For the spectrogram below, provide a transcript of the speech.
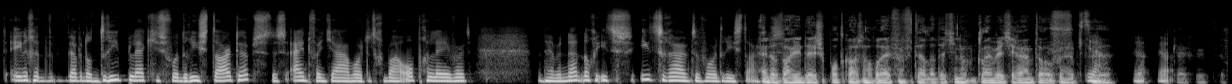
Het enige, we hebben nog drie plekjes voor drie start-ups. Dus eind van het jaar wordt het gebouw opgeleverd. Dan hebben we net nog iets, iets ruimte voor drie start-ups. En dat wou je in deze podcast nog wel even vertellen, dat je nog een klein beetje ruimte over hebt. Ja, eh. Ja, ja. Goed.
